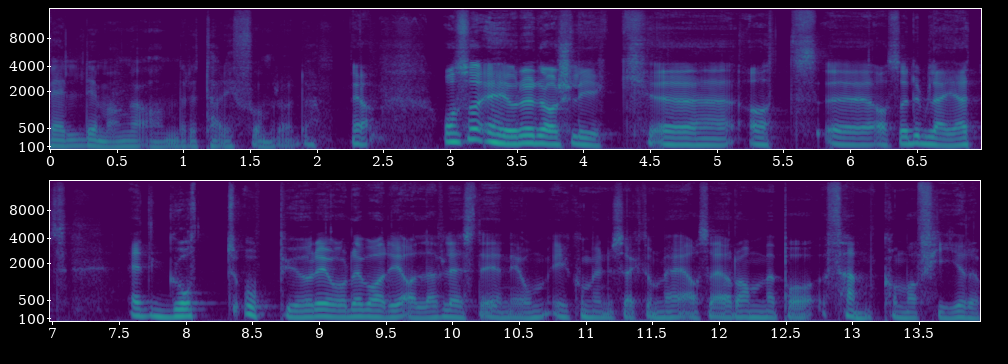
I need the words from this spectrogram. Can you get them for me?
veldig mange andre tariffområder. Ja, Og så er jo det da slik eh, at eh, altså det ble et et godt oppgjør i år, det var de aller fleste enige om i kommunesektoren, med altså en ramme på 5,4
